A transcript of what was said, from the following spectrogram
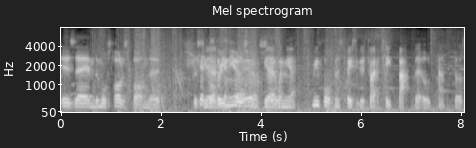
is um, the most hardest part on the. Because you've got here, yeah. reinforcements. Yeah, when yeah, reinforcements basically try to take back their old camp because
